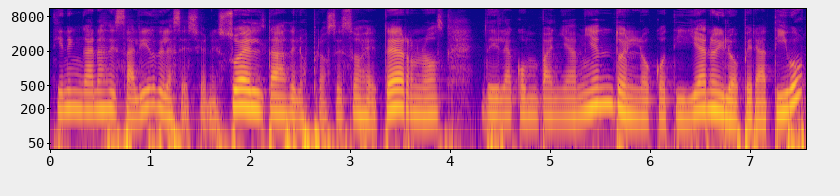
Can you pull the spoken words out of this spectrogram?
Tienen ganas de salir de las sesiones sueltas, de los procesos eternos, del acompañamiento en lo cotidiano y lo operativo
